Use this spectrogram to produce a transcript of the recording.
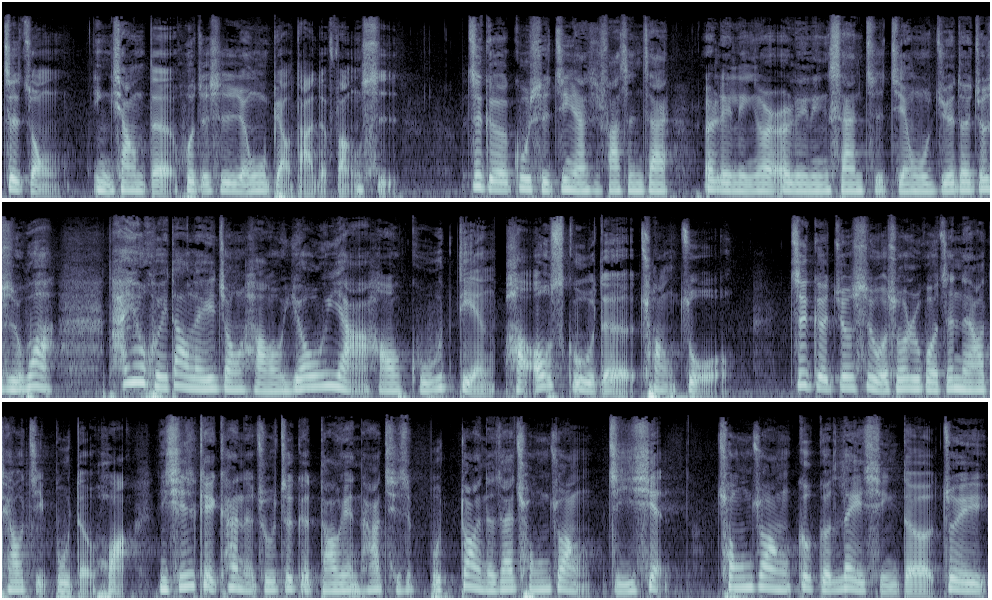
这种。影像的或者是人物表达的方式，这个故事竟然是发生在二零零二、二零零三之间。我觉得就是哇，他又回到了一种好优雅、好古典、好 old school 的创作。这个就是我说，如果真的要挑几部的话，你其实可以看得出，这个导演他其实不断的在冲撞极限，冲撞各个类型的最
